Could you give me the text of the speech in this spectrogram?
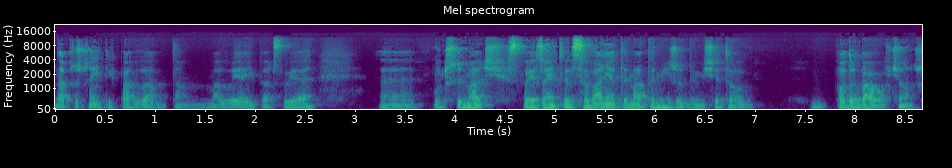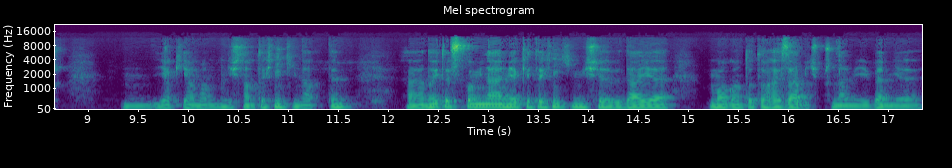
na przestrzeni tych paru lat tam maluję i pracuję, e, utrzymać swoje zainteresowanie tematem i żeby mi się to podobało wciąż. Mm, jakie ja mam gdzieś tam techniki nad tym. E, no i też wspominałem, jakie techniki mi się wydaje mogą to trochę zabić, przynajmniej we mnie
